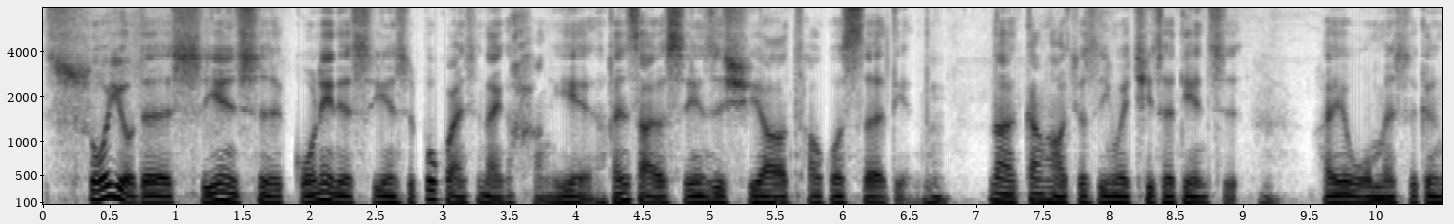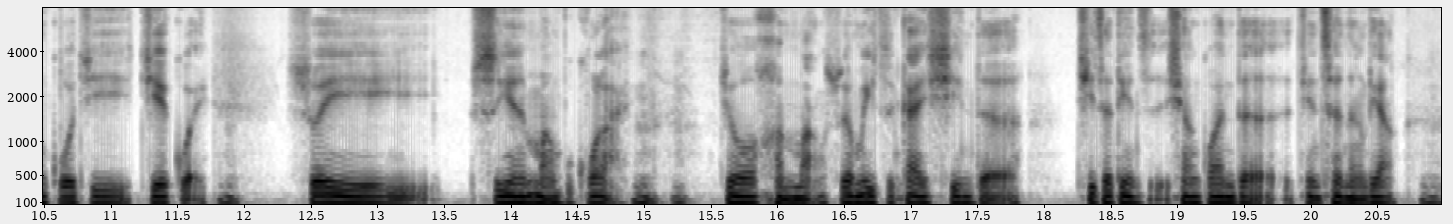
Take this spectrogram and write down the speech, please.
所有的实验室，国内的实验室，不管是哪个行业，很少有实验室需要超过十二点的。嗯，那刚好就是因为汽车电子，嗯，还有我们是跟国际接轨，嗯，所以实验忙不过来，嗯嗯，就很忙，所以我们一直盖新的。汽车电子相关的检测能量，嗯，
